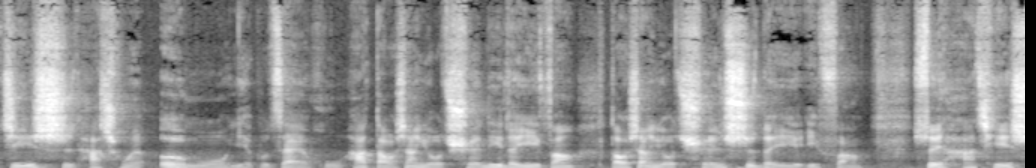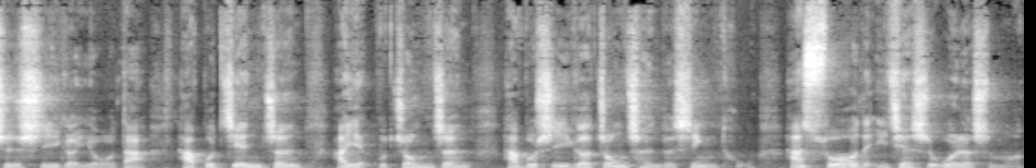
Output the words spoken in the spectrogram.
即使他成为恶魔也不在乎，他倒向有权力的一方，倒向有权势的一个一方，所以他其实是一个犹大，他不坚贞，他也不忠贞，他不是一个忠诚的信徒，他所有的一切是为了什么？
